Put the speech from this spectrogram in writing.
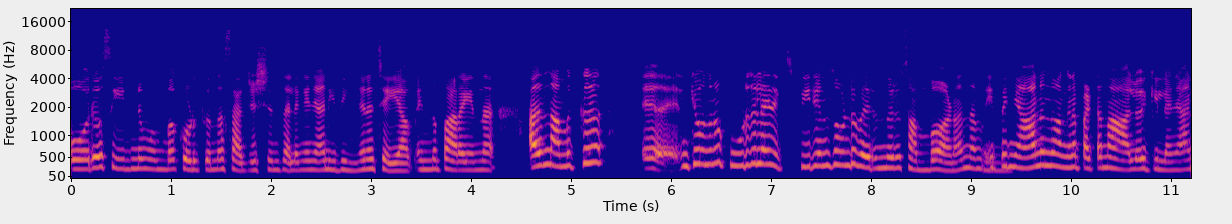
ഓരോ സീനിന് മുമ്പ് കൊടുക്കുന്ന സജഷൻസ് അല്ലെങ്കിൽ ഞാൻ ഇതിങ്ങനെ ചെയ്യാം എന്ന് പറയുന്ന അത് നമുക്ക് എനിക്ക് തോന്നുന്നു കൂടുതലായി എക്സ്പീരിയൻസ് കൊണ്ട് വരുന്ന ഒരു സംഭവമാണ് ഇപ്പൊ ഞാനൊന്നും അങ്ങനെ പെട്ടെന്ന് ആലോചിക്കില്ല. ഞാൻ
